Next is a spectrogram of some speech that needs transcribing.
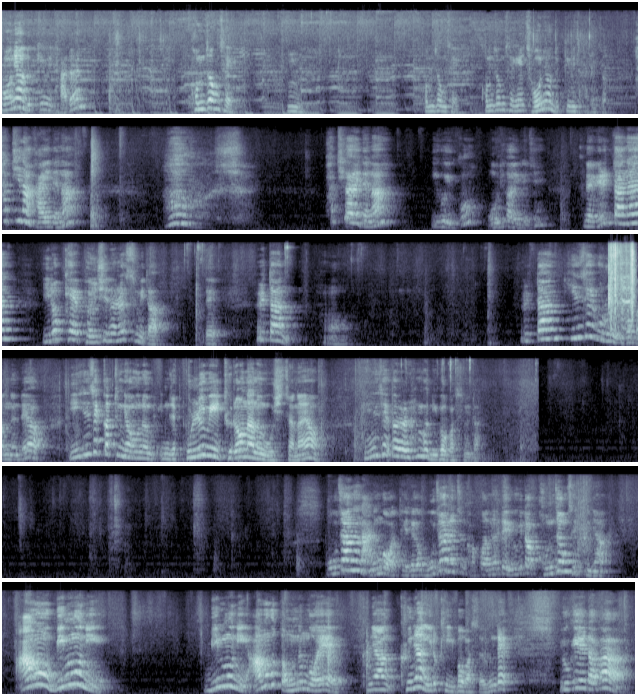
전혀 느낌이 다른 검정색. 음. 검정색. 검정색에 전혀 느낌이 다르죠. 파티나 가야 되나? 아우, 씨. 파티 가야 되나? 이거 입고 어디 가야 되지? 네, 일단은 이렇게 변신을 했습니다. 네, 일단 어, 일단 흰색으로 입어봤는데요. 이 흰색 같은 경우는 이제 볼륨이 드러나는 옷이잖아요. 흰색을 한번 입어봤습니다. 모자는 아닌 것 같아. 내가 모자를 좀 갖고 왔는데 여기다 검정색 그냥 아무 민무늬 민무늬 아무것도 없는 거에 그냥 그냥 이렇게 입어봤어요. 근데 여기에다가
